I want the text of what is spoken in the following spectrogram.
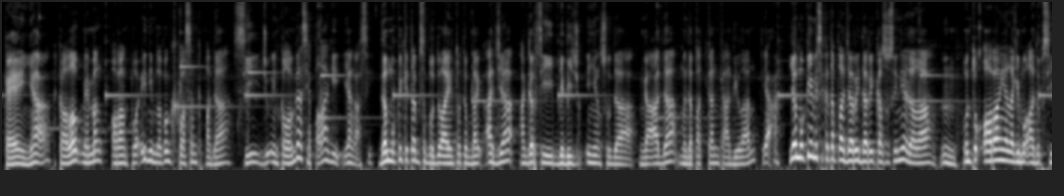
Kayaknya kalau memang orang tua ini melakukan kekerasan kepada si Jung-in kalau enggak siapa lagi ya nggak sih? Dan mungkin kita bisa berdoa yang terbaik aja agar si baby Jung-in yang sudah nggak ada mendapatkan keadilan. Ya, ya mungkin bisa kita pelajari dari kasus ini adalah hmm, untuk orang yang lagi mau adopsi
